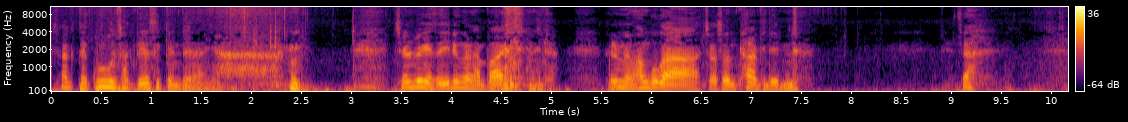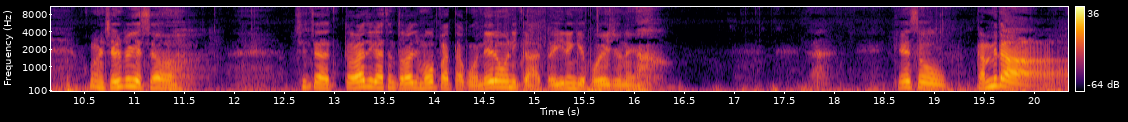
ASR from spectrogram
싹대, 굵은 싹대 여섯 개인데, 야 절벽에서 이런 걸 한번 봐야 됩니다. 그러면 항구가 조선 탑이 됩니다. 자, 오늘 절벽에서 진짜 도라지 같은 도라지 못 봤다고 내려오니까 또 이런 게 보여주네요. 계속 갑니다.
